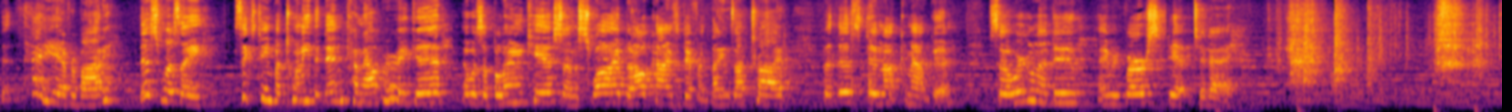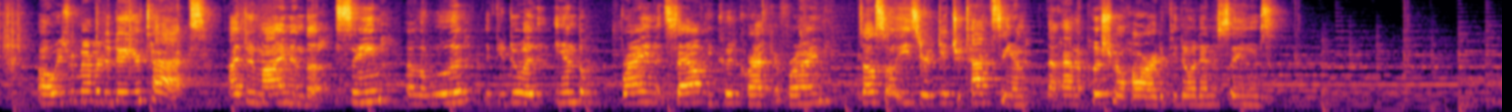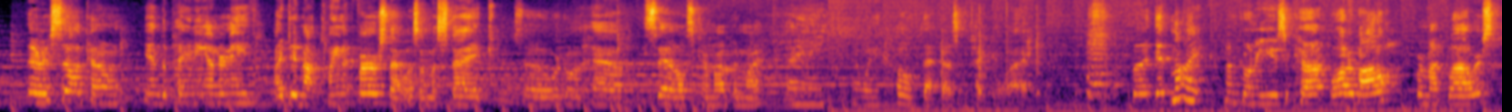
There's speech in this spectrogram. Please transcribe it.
Hey everybody, this was a 16 by 20 that didn't come out very good. It was a balloon kiss and a swipe and all kinds of different things I tried, but this did not come out good. So we're gonna do a reverse dip today. Always remember to do your tacks. I do mine in the seam of the wood. If you do it in the frame itself, you could crack your frame. It's also easier to get your tacks in without having to push real hard if you do it in the seams. There is silicone in the painting underneath. I did not clean it first, that was a mistake. So we're going to have cells come up in my painting and we hope that doesn't take away. But it might. I'm going to use a cup water bottle for my flowers.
